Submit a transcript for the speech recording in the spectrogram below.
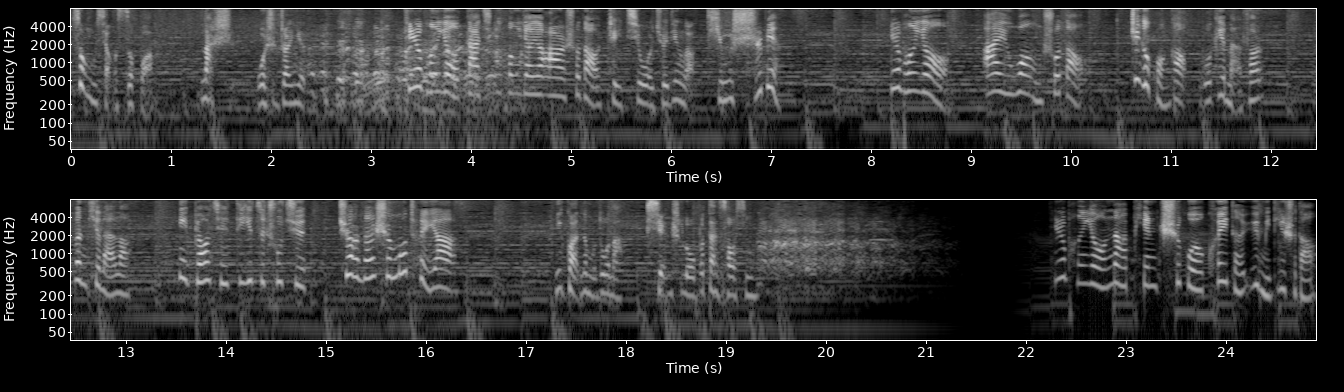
纵享丝滑。那是，我是专业的。听众朋友大清风幺幺二二说道：这期我决定了，听十遍。听众朋友爱望说道。这个广告我给满分。问题来了，你表姐第一次出去就让男神摸腿呀？你管那么多呢？咸吃萝卜淡操心。听众朋友，那片吃过亏的玉米地说道：“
